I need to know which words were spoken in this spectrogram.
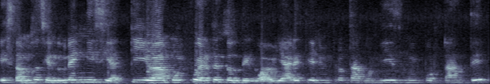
Estamos haciendo una iniciativa muy fuerte en donde Guaviare tiene un protagonismo importante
